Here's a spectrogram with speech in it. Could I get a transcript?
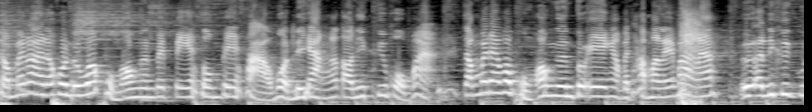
จำไม่ได้นะคนดูว่าผมเอาเงินไปเปย์ทรงเปย์สาวหมดหรือยังนะตอนนี้คือผมอะจำไม่ได้ว่าผมเอาเงินตัวเองอะไปทำอะไรบ้างนะเอออันนี้คือกู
